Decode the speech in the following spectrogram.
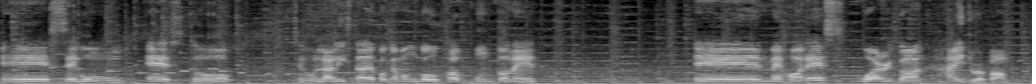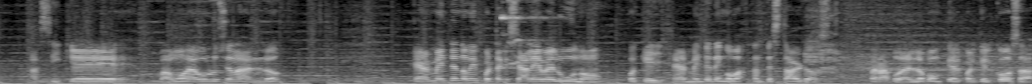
eh, según esto, según la lista de Pokémon GoHub.net, el mejor es Wargon Hydro Pump. Así que vamos a evolucionarlo. Realmente no me importa que sea level 1, porque realmente tengo bastante Stardust para poderlo pompear cualquier cosa.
